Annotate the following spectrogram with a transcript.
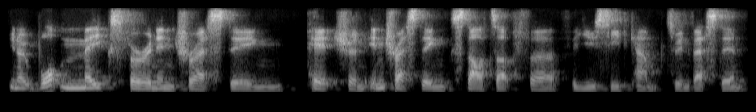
you know, what makes for an interesting pitch, an interesting startup for, for you Seedcamp to invest in.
